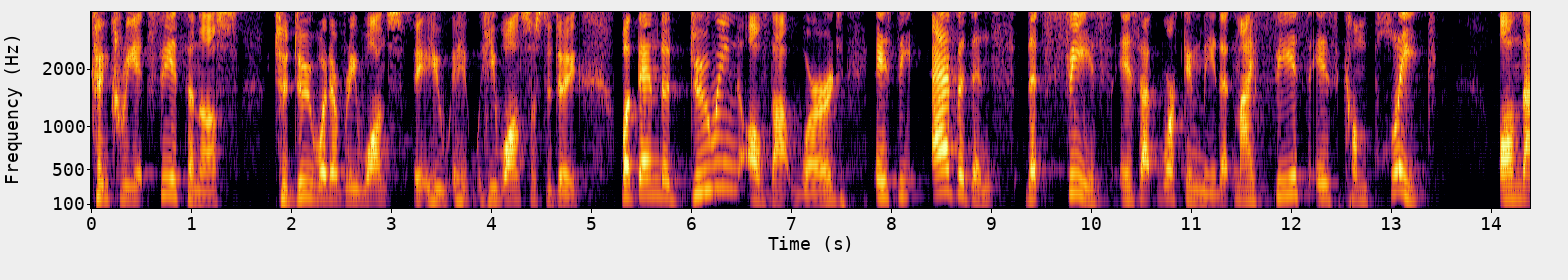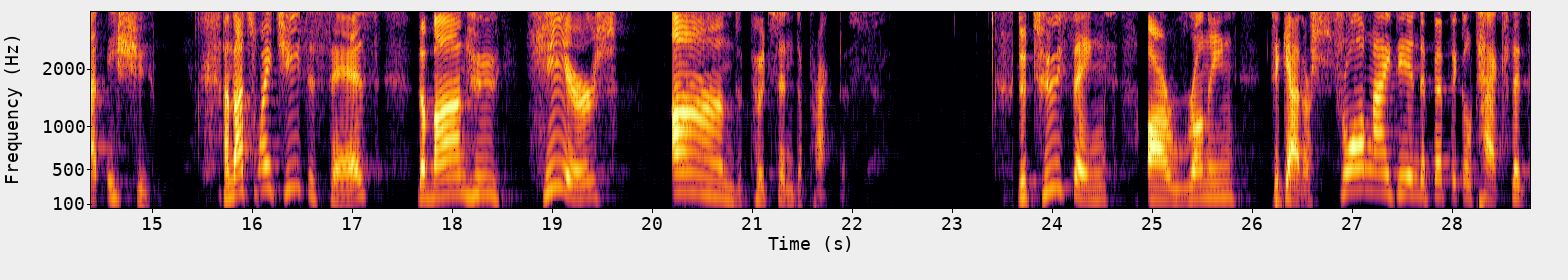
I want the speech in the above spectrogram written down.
can create faith in us to do whatever he wants, he, he wants us to do. But then the doing of that word is the evidence that faith is at work in me, that my faith is complete on that issue. And that's why Jesus says, the man who hears and puts into practice. The two things are running together. Strong idea in the biblical text that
